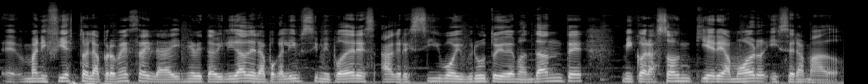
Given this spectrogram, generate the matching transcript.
eh, manifiesto la promesa y la inevitabilidad del apocalipsis. Mi poder es agresivo y bruto y demandante. Mi corazón quiere amor y ser amado.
